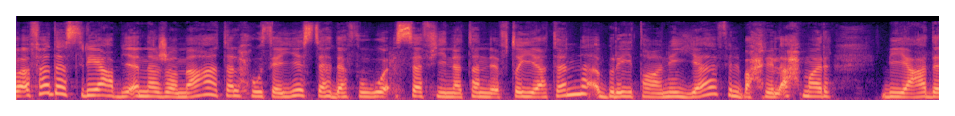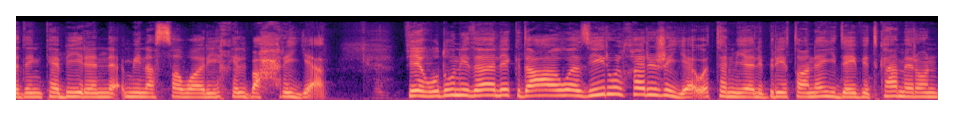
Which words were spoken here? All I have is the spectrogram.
وأفاد سريع بأن جماعة الحوثي استهدفوا سفينة نفطية بريطانية في البحر الأحمر بعدد كبير من الصواريخ البحرية. في غضون ذلك دعا وزير الخارجية والتنمية البريطاني ديفيد كاميرون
